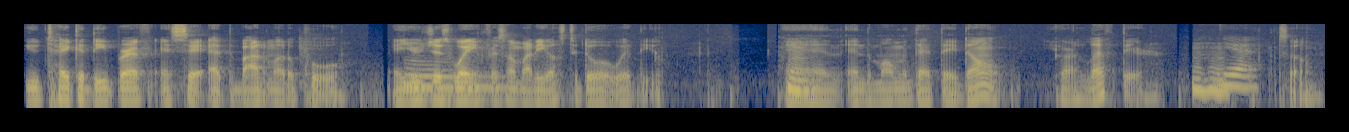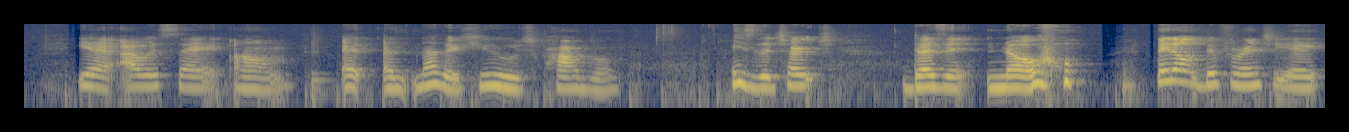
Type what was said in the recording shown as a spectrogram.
you take a deep breath and sit at the bottom of the pool, and you're just waiting for mm. somebody else to do it with you. Hmm. And and the moment that they don't, you are left there. Mm-hmm. Yeah. So Yeah, I would say um a- another huge problem is the church doesn't know they don't differentiate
